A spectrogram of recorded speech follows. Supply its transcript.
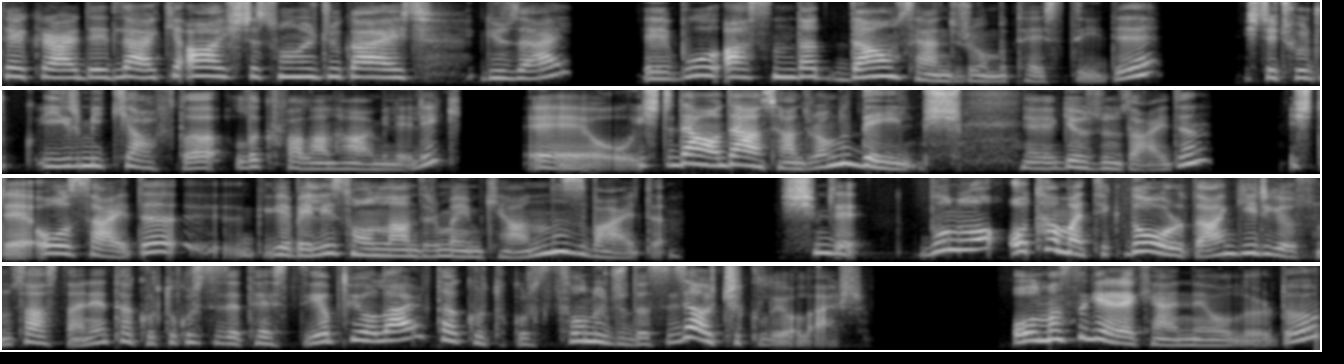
Tekrar dediler ki aa işte sonucu gayet güzel. E, bu aslında Down sendromu testiydi. İşte çocuk 22 haftalık falan hamilelik. E, işte Down, Down sendromlu değilmiş. E, gözünüz aydın. İşte olsaydı gebeliği sonlandırma imkanınız vardı. Şimdi bunu otomatik doğrudan giriyorsunuz hastaneye takır tukur size testi yapıyorlar. Takır tukur sonucu da size açıklıyorlar. Olması gereken ne olurdu?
